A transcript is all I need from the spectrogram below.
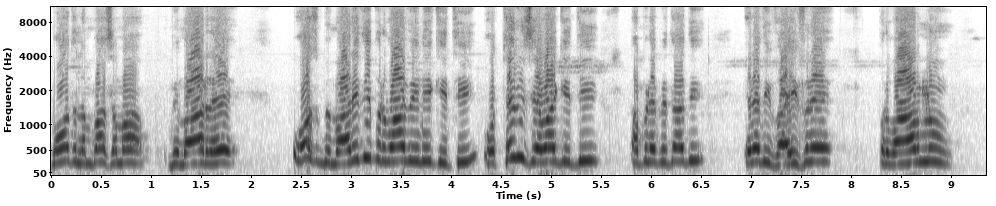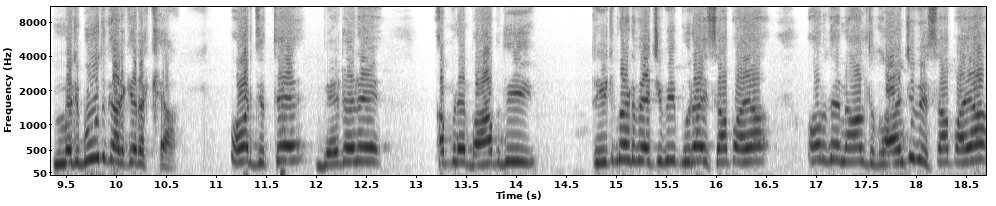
ਬਹੁਤ ਲੰਬਾ ਸਮਾਂ ਬਿਮਾਰ ਰਹੇ। ਉਸ ਬਿਮਾਰੀ ਦੀ ਪਰਵਾਹ ਵੀ ਨਹੀਂ ਕੀਤੀ। ਉੱਥੇ ਵੀ ਸੇਵਾ ਕੀਤੀ ਆਪਣੇ ਪਿਤਾ ਦੀ। ਇਹਨਾਂ ਦੀ ਵਾਈਫ ਨੇ ਪਰਿਵਾਰ ਨੂੰ ਮਜ਼ਬੂਤ ਕਰਕੇ ਰੱਖਿਆ। ਔਰ ਜਿੱਥੇ ਬੇਟੇ ਨੇ ਆਪਣੇ ਬਾਪ ਦੀ ਟ੍ਰੀਟਮੈਂਟ ਵਿੱਚ ਵੀ ਪੂਰਾ ਹਿੱਸਾ ਪਾਇਆ ਔਰ ਉਹਦੇ ਨਾਲ ਦੁਕਾਨ 'ਚ ਵੀ ਹਿੱਸਾ ਪਾਇਆ।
